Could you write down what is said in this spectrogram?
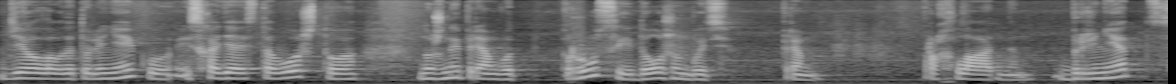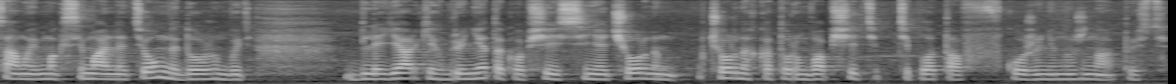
делала вот эту линейку, исходя из того, что нужны прям вот русый должен быть прям прохладным. Брюнет самый максимально темный должен быть для ярких брюнеток вообще сине-черным, черных, которым вообще теплота в коже не нужна. То есть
